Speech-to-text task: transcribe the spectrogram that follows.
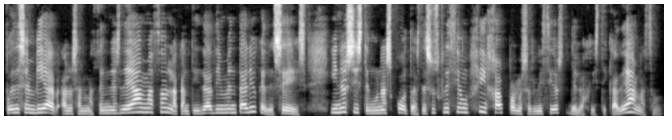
Puedes enviar a los almacenes de Amazon la cantidad de inventario que desees y no existen unas cuotas de suscripción fija por los servicios de logística de Amazon.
